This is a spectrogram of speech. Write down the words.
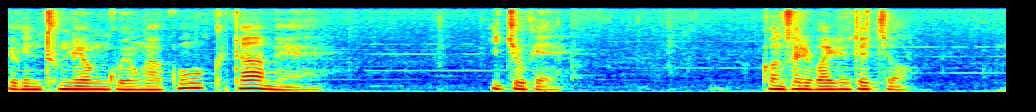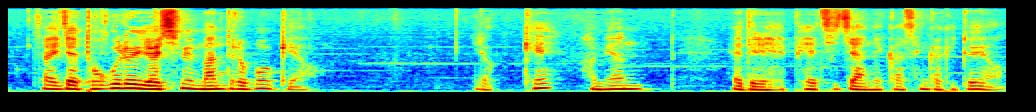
여긴 두 명 고용하고 그 다음에 이쪽에 건설이 완료됐죠. 자 이제 도구를 열심히 만들어 볼게요. 이렇게 하면 애들이 해피해지지 않을까 생각이 돼요.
